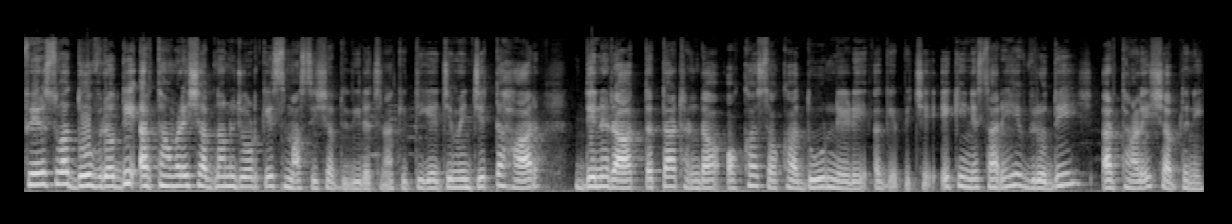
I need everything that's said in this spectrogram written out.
ਫਿਰ ਉਸ ਤੋਂ ਬਾਅਦ ਦੋ ਵਿਰੋਧੀ ਅਰਥਾਂ ਵਾਲੇ ਸ਼ਬਦਾਂ ਨੂੰ ਜੋੜ ਕੇ ਸਮਾਸੀ ਸ਼ਬਦ ਦੀ ਰਚਨਾ ਕੀਤੀ ਹੈ। ਜਿਵੇਂ ਜਿੱਤ ਹਾਰ, ਦਿਨ ਰਾਤ ਤੱਤਾ ਠੰਡਾ, ਔਖਾ ਸੌਖਾ, ਦੂਰ ਨੇੜੇ, ਅੱਗੇ ਪਿੱਛੇ। ਇਹ ਕੀ ਸਾਰੇ ਹੀ ਵਿਰੋਧੀ ਅਰਥਾਂ ਵਾਲੇ ਸ਼ਬਦ ਨੇ,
